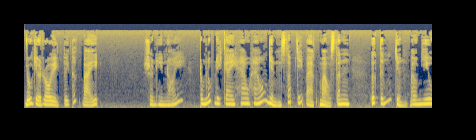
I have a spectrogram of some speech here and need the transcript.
đủ giờ rồi tuy thất bại. Sơn Hi nói, trong lúc Ly cay hao háo nhìn sắp giấy bạc màu xanh, ước tính chừng bao nhiêu.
